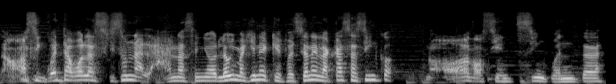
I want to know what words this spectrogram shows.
no, 50 bolas es una lana, señor. Luego imagine que sean en la casa 5. No, 250.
